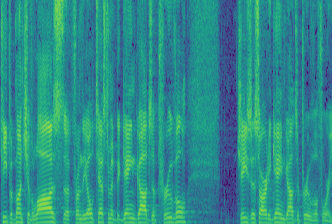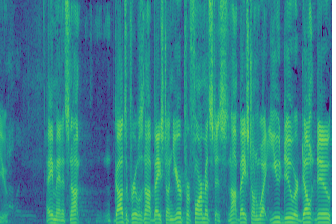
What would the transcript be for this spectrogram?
keep a bunch of laws from the Old Testament to gain God's approval. Jesus already gained God's approval for you. Amen. It's not God's approval is not based on your performance. It's not based on what you do or don't do.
